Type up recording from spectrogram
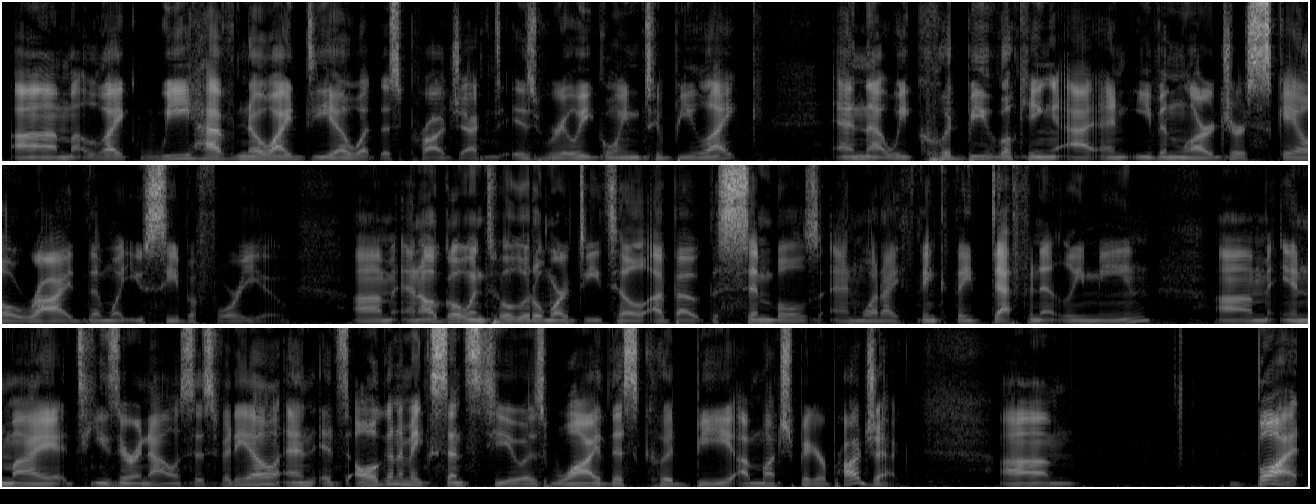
um, like we have no idea what this project is really going to be like and that we could be looking at an even larger scale ride than what you see before you. Um, and I'll go into a little more detail about the symbols and what I think they definitely mean um, in my teaser analysis video. And it's all going to make sense to you as why this could be a much bigger project. Um, but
